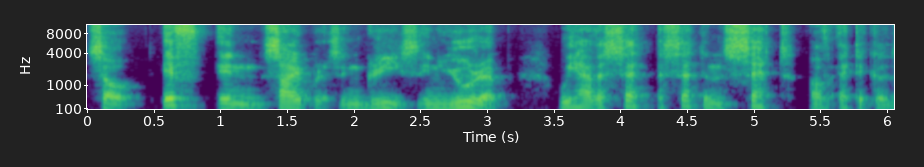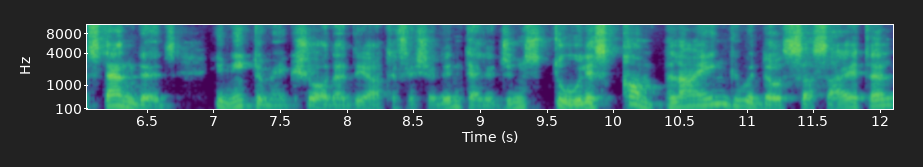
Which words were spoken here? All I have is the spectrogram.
So if in Cyprus, in Greece, in Europe, we have a set a certain set of ethical standards, you need to make sure that the artificial intelligence tool is complying with those societal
